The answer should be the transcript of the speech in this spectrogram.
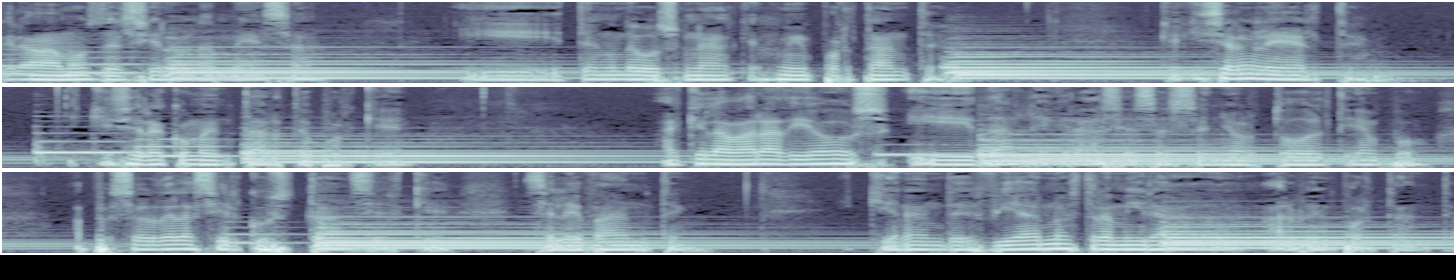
Grabamos del cielo a la mesa y tengo un devocional que es muy importante que quisiera leerte y quisiera comentarte porque hay que alabar a Dios y darle gracias al Señor todo el tiempo a pesar de las circunstancias que se levanten y quieran desviar nuestra mirada a lo importante.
